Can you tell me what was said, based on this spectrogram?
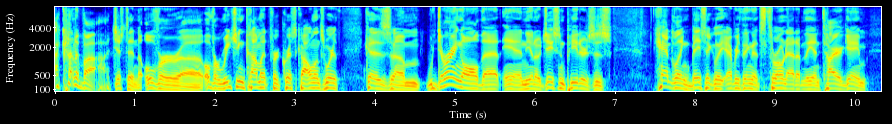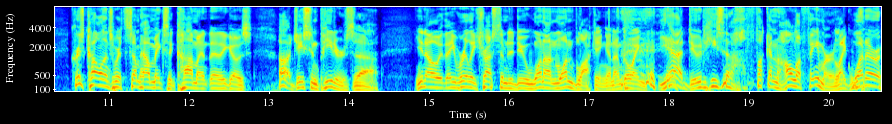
a kind of a, just an over uh, overreaching comment for Cris Collinsworth because um, during all that, and you know, Jason Peters is handling basically everything that's thrown at him the entire game. Cris Collinsworth somehow makes a comment that he goes, "Oh, Jason Peters." Uh, you know, they really trust him to do one-on-one blocking, and I'm going, "Yeah, dude, he's a fucking Hall of Famer. Like, what are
